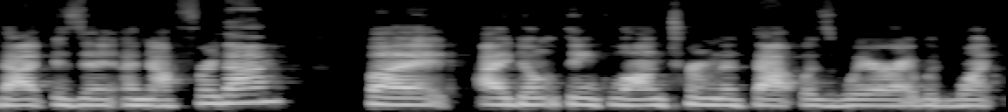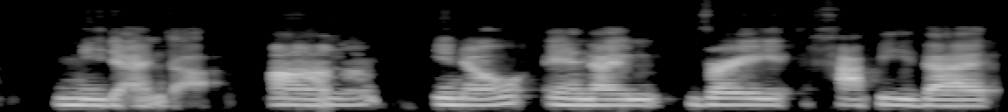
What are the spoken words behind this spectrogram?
that isn't enough for them, but I don't think long term that that was where I would want me to end up. Um, mm-hmm. You know, and I'm very happy that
